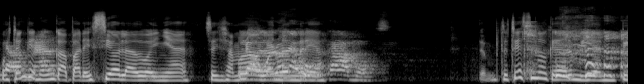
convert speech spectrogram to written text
Cuestión que nunca apareció la dueña, se llamaba no, Wanda no la Andrea. buscamos. Te estoy haciendo quedar bien, Hipo.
